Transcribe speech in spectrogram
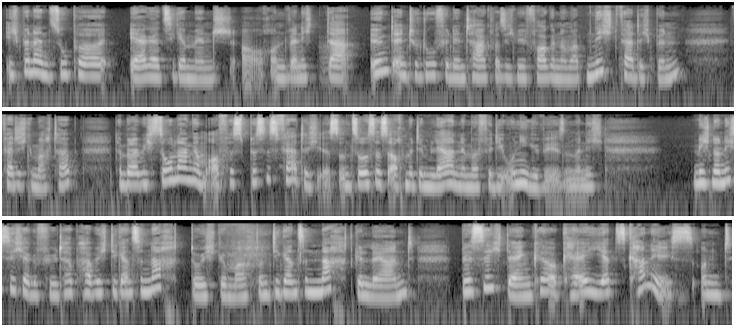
ich bin ein super ehrgeiziger Mensch auch. Und wenn ich da irgendein To-Do für den Tag, was ich mir vorgenommen habe, nicht fertig bin, fertig gemacht habe, dann bleibe ich so lange im Office, bis es fertig ist. Und so ist es auch mit dem Lernen immer für die Uni gewesen. Wenn ich mich noch nicht sicher gefühlt habe, habe ich die ganze Nacht durchgemacht und die ganze Nacht gelernt, bis ich denke, okay, jetzt kann ich's. Und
